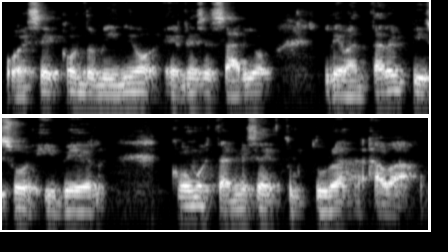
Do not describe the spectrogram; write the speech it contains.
o ese condominio es necesario levantar el piso y ver cómo están esas estructuras abajo.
